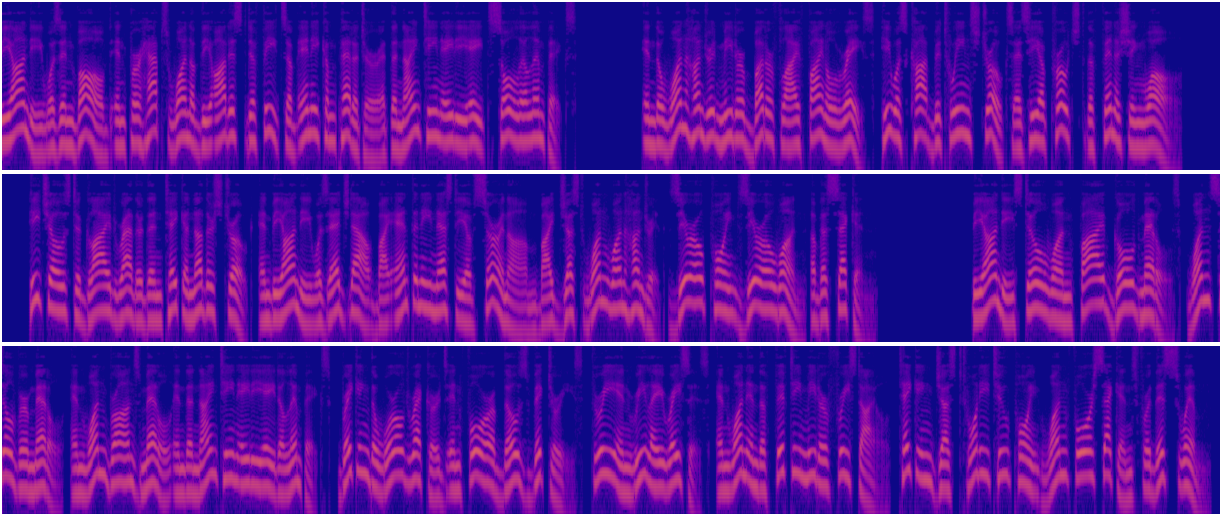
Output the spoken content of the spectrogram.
Biondi was involved in perhaps one of the oddest defeats of any competitor at the 1988 Seoul Olympics. In the 100-meter butterfly final race, he was caught between strokes as he approached the finishing wall. He chose to glide rather than take another stroke, and Biondi was edged out by Anthony Nesty of Suriname by just 1 100 of a second. Biondi still won five gold medals, one silver medal, and one bronze medal in the 1988 Olympics, breaking the world records in four of those victories, three in relay races, and one in the 50-meter freestyle, taking just 22.14 seconds for this swim.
